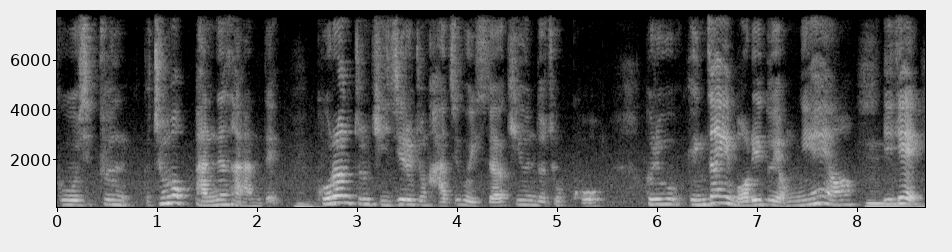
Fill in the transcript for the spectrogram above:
고 싶은, 그 주목받는 사람들. 음. 그런 좀 기질을 좀 가지고 있어요. 기운도 좋고. 그리고 굉장히 머리도 영리해요. 음. 이게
